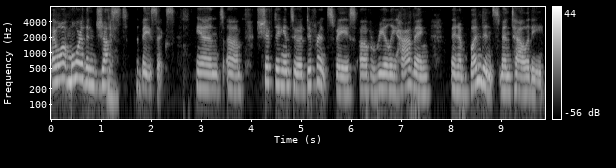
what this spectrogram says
want more than just yeah. the basics. And um, shifting into a different space of really having an abundance mentality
